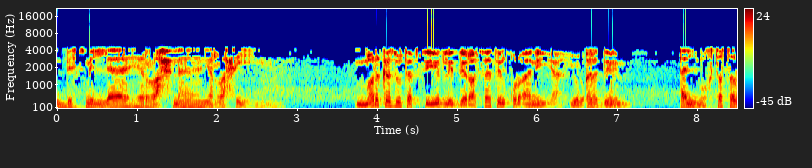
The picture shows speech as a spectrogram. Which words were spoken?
بسم الله الرحمن الرحيم مركز تفسير للدراسات القرآنية يقدم المختصر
